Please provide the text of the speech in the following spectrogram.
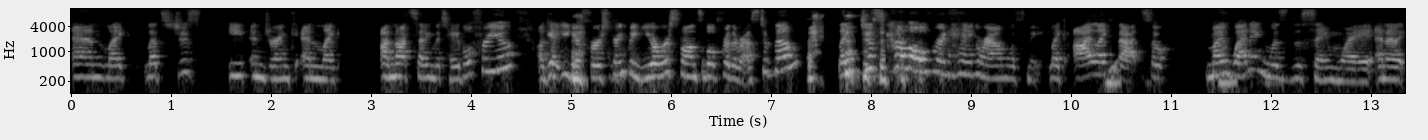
and like let's just eat and drink and like I'm not setting the table for you. I'll get you your first drink, but you're responsible for the rest of them. Like, just come over and hang around with me. Like, I like that. So, my mm-hmm. wedding was the same way. And I,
